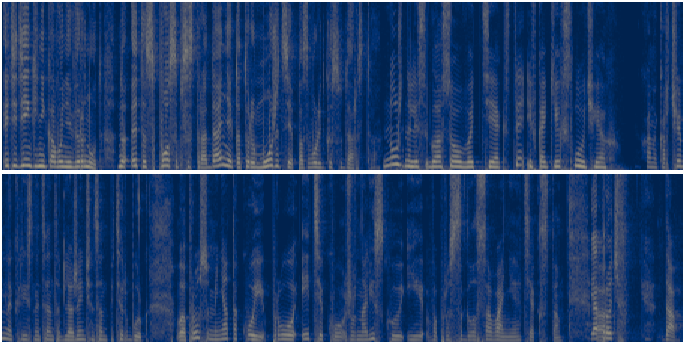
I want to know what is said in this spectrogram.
Эти деньги никого не вернут, но это способ сострадания, который может себе позволить государство. Нужно ли согласовывать тексты и в каких случаях? Ханна Корчемная, кризисный центр для женщин Санкт-Петербург. Вопрос у меня такой про этику журналистскую и вопрос согласования текста. Я а, против. Да,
